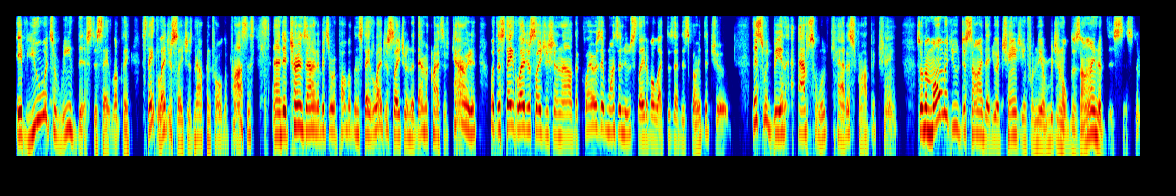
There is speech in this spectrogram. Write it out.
if you were to read this to say, look, the state legislatures now control the process, and it turns out if it's a Republican state legislature and the Democrats have carried it, what the state legislature should now declare is it wants a new slate of electors that it's going to choose. This would be an absolute catastrophic change. So the moment you decide that you're changing from the original design of this system,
